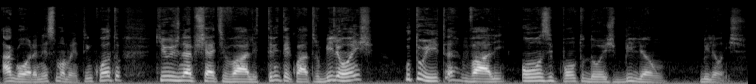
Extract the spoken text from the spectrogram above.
agora, nesse momento. Enquanto que o Snapchat vale 34 bilhões, o Twitter vale 11,2 bilhão, bilhões.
